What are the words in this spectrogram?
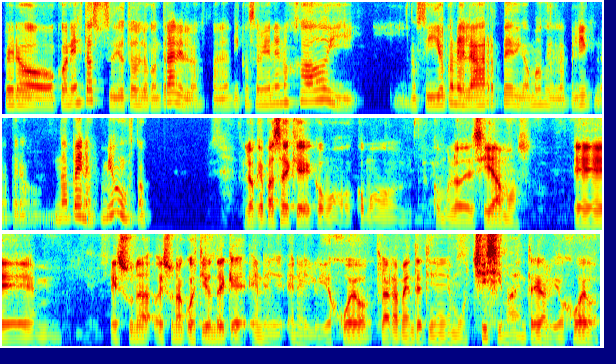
Pero con esta sucedió todo lo contrario, los fanáticos se habían enojado y, no siguió con el arte, digamos, de la película, pero una pena, a mí me gustó. Lo que pasa es que, como, como, como lo decíamos, eh, es, una, es una cuestión de que en el, en el videojuego, claramente tiene muchísimas entregas al videojuego,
